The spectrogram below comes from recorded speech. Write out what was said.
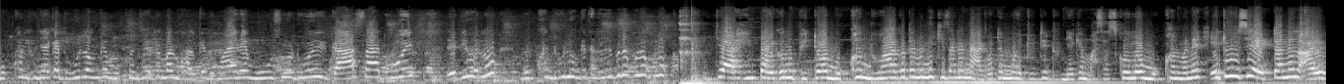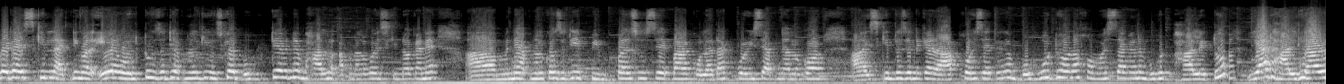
মুখখন ধুনীয়াকৈ ধুই লওঁগৈ। মুখখন যিহেতু ইমান ভালকৈ ধুৱাই নাই মূৰ চুৰ ধুই গা চা ধুই ৰেডি হ'লো। মুখখন ধুই লওঁগৈ তেনেহ'লে বোলে বোলে বোলে এতিয়া আহি পাই গ'লো ভিতৰত। মুখখন ধোৱাৰ আগতে মানে কি জানে না আগতে মই এইটো দি ধুনীয়াকৈ মাছাজ কৰি লওঁ। মুখখন মানে এইটো হৈছে eternal Ayurveda skin lightening oil এই অইলটো যদি আপোনালোকে ইউজ কৰে বহুতে মানে ভাল আপোনালোকৰ স্কিনৰ কাৰণে। মানে আপোনালোকৰ যদি পিম্পলছ হৈছে বা ক'লা দাগ পৰিছে আপোনালোকৰ স্কিনটো যেনেকৈ ৰাফ হৈছে তেনেকৈ বহুত ধৰণৰ সমস্যাৰ কাৰণে বহুত ভাল এইটো। ইয়াত হালধীয়া আৰু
